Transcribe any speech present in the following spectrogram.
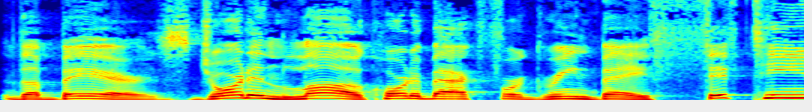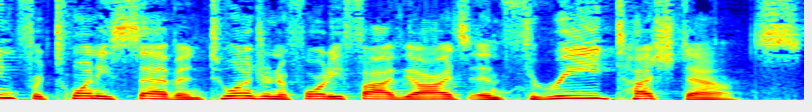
the Bears. Jordan Love, quarterback for Green Bay, 15 for 27, 245 yards, and three touchdowns.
